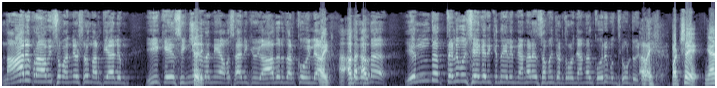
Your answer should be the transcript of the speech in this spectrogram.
നാല് പ്രാവശ്യം അന്വേഷണം നടത്തിയാലും ഈ കേസ് ഇങ്ങനെ തന്നെ അവസാനിക്കൂ. യാതൊരു തർക്കവും ഇല്ല. അതുകൊണ്ട് എന്ത് തെളിവ് ശേഖരിക്കുന്നതിലും ഞങ്ങളെ സംബന്ധിച്ചിടത്തോളം ഞങ്ങൾക്ക് ഒരു ബുദ്ധിമുട്ടും പക്ഷേ ഞാൻ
